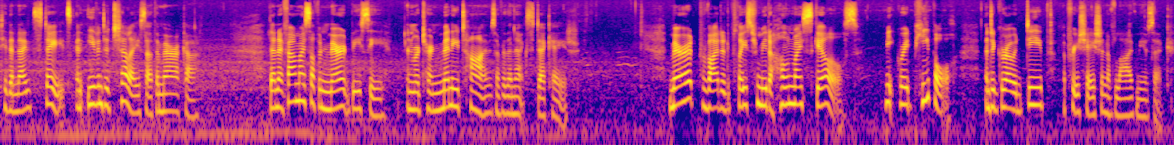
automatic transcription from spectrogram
to the United States and even to Chile, South America. Then I found myself in Merritt, BC, and returned many times over the next decade. Merritt provided a place for me to hone my skills, meet great people, and to grow a deep appreciation of live music.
